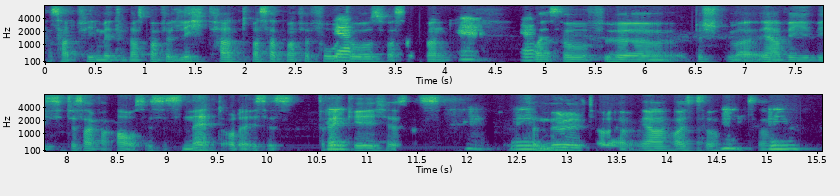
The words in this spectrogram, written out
das hat viel mit, was man für Licht hat, was hat man für Fotos, ja. was hat man, ja. weißt du, für, ja, wie, wie sieht das einfach aus? Ist es nett oder ist es dreckig? Mhm. Ist es mhm. vermüllt oder, ja, weißt du? Mhm. So. Mhm.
